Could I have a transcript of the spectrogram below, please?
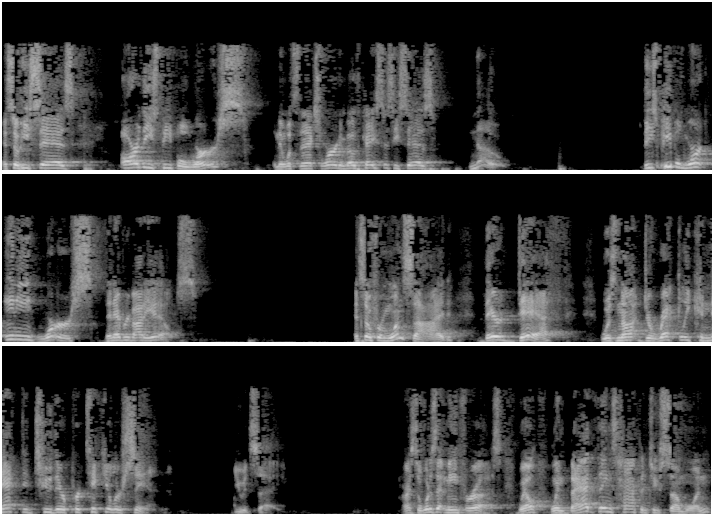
And so he says, are these people worse? And then what's the next word in both cases? He says, no. These people weren't any worse than everybody else. And so from one side, their death was not directly connected to their particular sin, you would say. Alright, so what does that mean for us? Well, when bad things happen to someone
